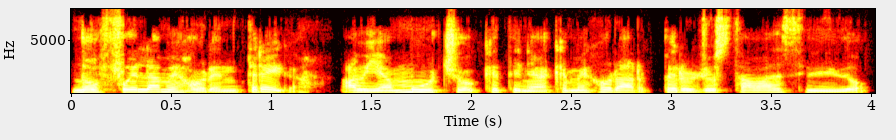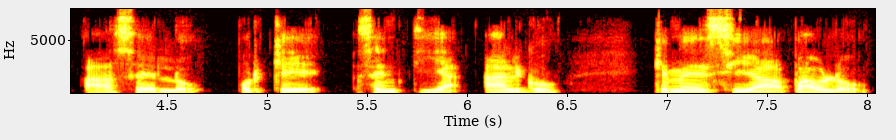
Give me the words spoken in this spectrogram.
no fue la mejor entrega. Había mucho que tenía que mejorar, pero yo estaba decidido a hacerlo porque sentía algo que me decía, Pablo,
